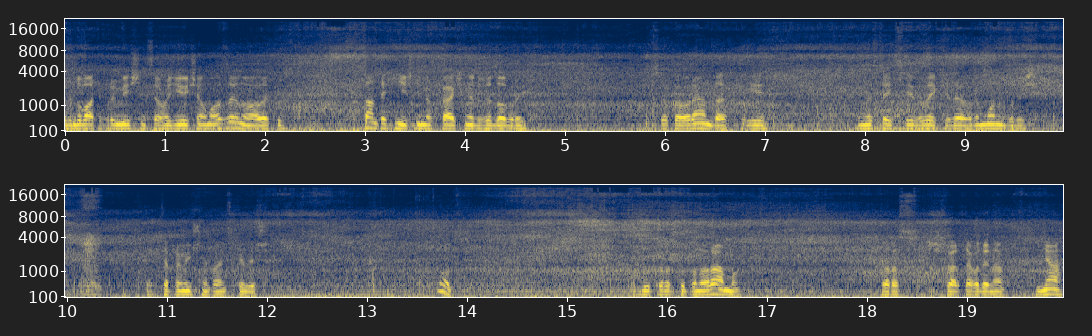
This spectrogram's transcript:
орендувати приміщення цього діючого магазину, але тут стан технічний, м'яко кажучи, не дуже добрий. Висока оренда і інвестиції великі, де в ремонт будуть. Це приміщення певно, цікавіше. Ну, От. Одну коротку панораму. Зараз 4 година дня.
